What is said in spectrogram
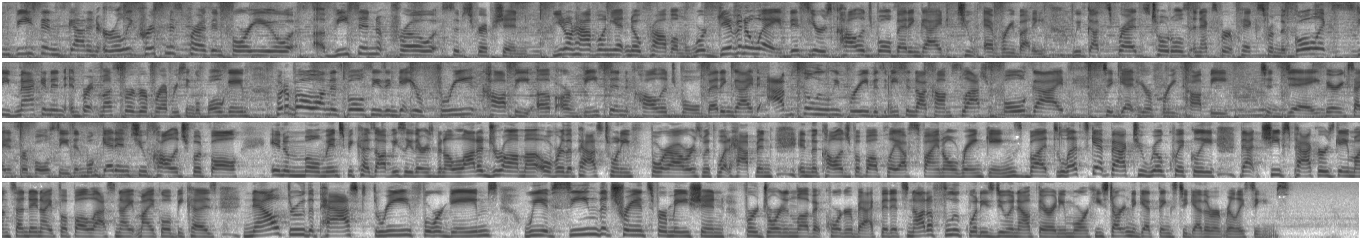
And VSIN's got an early Christmas present for you a VSIN Pro subscription. You don't have one yet? No problem. We're giving away this year's College Bowl betting guide to everybody. We've got spreads, totals, and expert picks from the Golics, Steve Makinen, and Brent Musburger for every single bowl game. Put a bow on this bowl season. Get your free copy of our VSIN College Bowl betting guide absolutely free. Visit VSIN.com slash bowl guide to get your free copy today. Very excited for bowl season. We'll get into college football in a moment because obviously there's been a lot of drama over the past 24 hours with what happened in the college football playoffs final rankings. But let's get back to real quickly that Chiefs Packers game on Sunday Night Football last night, Michael, because now through the past three, four games, we have seen the transformation for Jordan Love at quarterback, that it's not a fluke what he's doing out there anymore. He's starting to get things together, it really seems.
